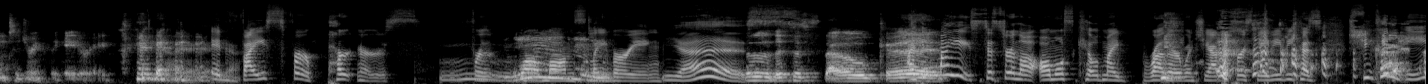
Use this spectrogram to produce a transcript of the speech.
you to drink the Gatorade. Yeah, yeah, yeah. Advice for partners for Ooh. while mom's Mm. laboring. Yes. Ooh, this is so good. I think my sister in law almost killed my brother when she had her first baby because she couldn't eat.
